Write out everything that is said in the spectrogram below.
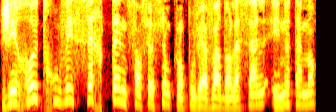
j'ai retrouvé certaines sensations que l'on pouvait avoir dans la salle et notamment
